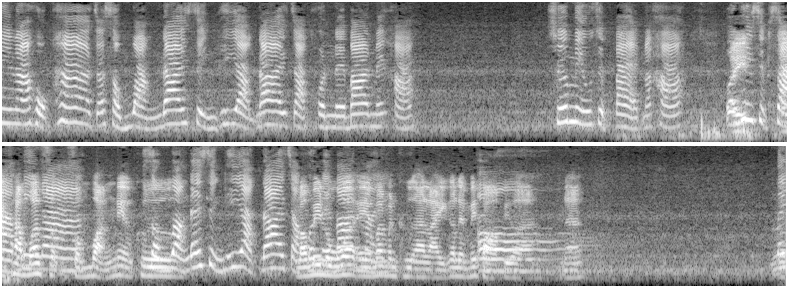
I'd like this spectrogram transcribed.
มีนาหกห้าจะสมหวังได้สิ่งที่อยากได้จากคนในบ้านไหมคะ ชื่อมิวสิบแปดนะคะ วันที่สิบสามไอ้มีคำว่าสนามสมหวังเนี่ยคือสมหวังได้สิ่งที่อยากได้จากเราคนไม่ในรู้บ้าว่านเอไหม ว่ามันคืออะไรก็เลยไม่ตอบดีกว่านะ ไม่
